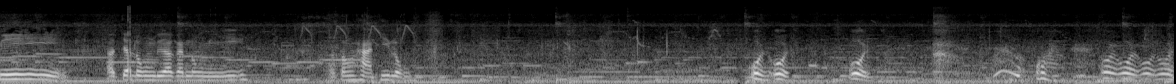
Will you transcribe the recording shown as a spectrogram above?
นี่ เราจะลงเรือกันตรงนี้ เราต้องหาที่ลง โอ้ยโอ้ยโอ้ยโอ้ยโอ้ยโอ้ยโอ้ยโอ้ย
